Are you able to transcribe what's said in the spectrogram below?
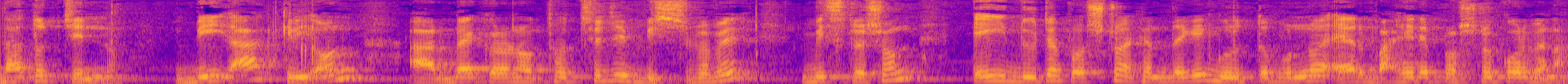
ধাতুর চিহ্ন। বি, আ, ক্রিয়ন। আর ব্যাকরণ অর্থ হচ্ছে যে বিশেষভাবে বিশ্লেষণ। এই দুইটা প্রশ্ন এখান থেকে গুরুত্বপূর্ণ। এর বাহিরে প্রশ্ন করবে না।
